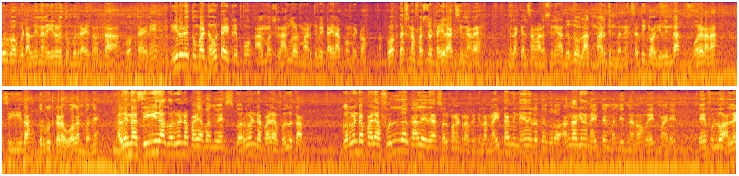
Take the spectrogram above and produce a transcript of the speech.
ಊರಿಗೆ ಹೋಗ್ಬಿಟ್ಟು ಅಲ್ಲಿಂದ ಈರುಳ್ಳಿ ತುಂಬಿದ್ರೆ ಆಯಿತು ಅಂತ ಹೋಗ್ತಾ ಇದೀನಿ. ಈರುಳ್ಳಿ ತುಂಬ ಡೌಟ್ ಐ ಟ್ರಿಪ್ಪು ಆಲ್ಮೋಸ್ಟ್ ಲಾಂಗ್ ಲೋಡ್ ಮಾಡ್ತೀವಿ ಟೈರ್ ಹಾಕ್ಕೊಂಬಿಟ್ಟು ಹೋದ ತಕ್ಷಣ ಫಸ್ಟ್ ಟೈರ್ ಹಾಕ್ಸಿ ನಾಳೆ ಎಲ್ಲ ಕೆಲಸ ಮಾಡಿಸ್ತೀನಿ. ಅದ್ರದ್ದು ಲಾಕ್ ಮಾಡ್ತೀನಿ ಬನ್ನಿ. ಸದ್ಯಕ್ಕೆ ಇವಾಗ ಇಲ್ಲಿಂದ ಹೊರಡೋಣ. ಸೀದಾ ದುರ್ಗದ ಕಡೆ ಹೋಗೋಣ ಬನ್ನಿ. ಅಲ್ಲಿಂದ ಸೀದಾ ಗೊರಗುಂಡಪಾಳ್ಯ ಬಂದ್ವಿ. Goraguntepalya full calm Goraguntepalya full ಖಾಲಿ ಇದೆ. ಸ್ವಲ್ಪನೂ ಟ್ರಾಫಿಕ್ ಇಲ್ಲ. ನೈಟ್ ಟೈಮ್ ಇನ್ನೇನಿರುತ್ತೆ ಗುರು? ಹಂಗಾಗಿ ನೈಟ್ ಟೈಮ್ ಬಂದಿದ್ದು ನಾನು. ವೆಯ್ಟ್ ಮಾಡಿ. ಡೇ ಫುಲ್ಲು ಅಲ್ಲೇ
